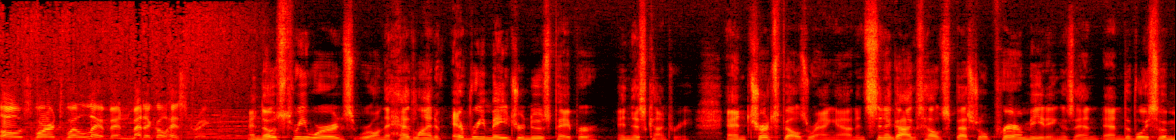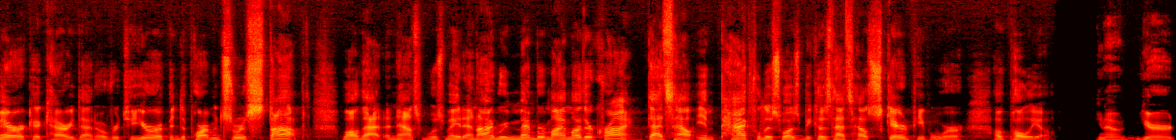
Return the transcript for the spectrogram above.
Those words will live in medical history. And those three words were on the headline of every major newspaper in this country. And church bells rang out, and synagogues held special prayer meetings, and, and the Voice of America carried that over to Europe, and department stores stopped while that announcement was made. And I remember my mother crying. That's how impactful this was because that's how scared people were of polio you know, your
